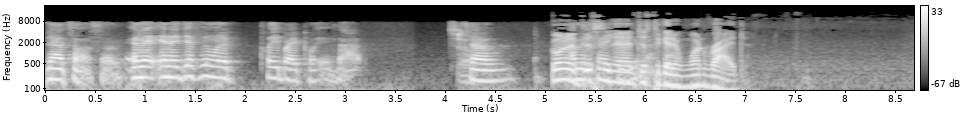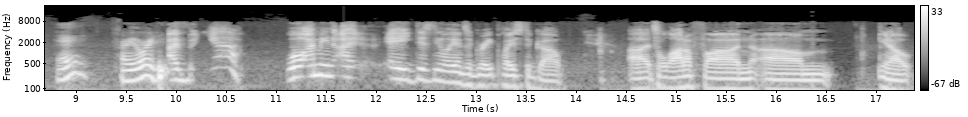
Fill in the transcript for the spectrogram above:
That's awesome, and I and I definitely want to play by play of that. So, So, Going to I'm excited to Disneyland just to get in one ride. hey, priority. I've been, yeah. Well, I mean, I a Disneyland's a great place to go. Uh, it's a lot of fun. Um, you know,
